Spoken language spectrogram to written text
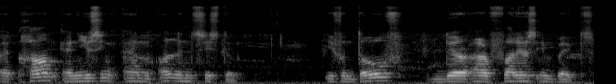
at home and using an online system. Even though there are various impacts,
